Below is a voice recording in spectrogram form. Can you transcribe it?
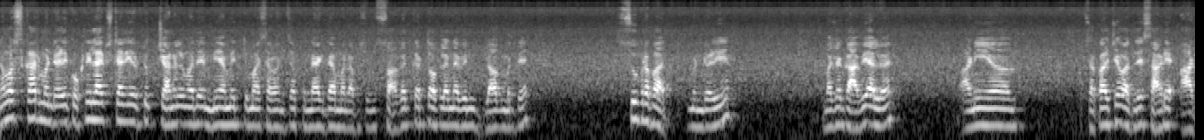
नमस्कार मंडळी कोकणी लाईफस्टाईल यूट्यूब चॅनलमध्ये मी अमित तुम्हा सर्वांचं पुन्हा एकदा मनापासून स्वागत करतो आपल्या नवीन ब्लॉगमध्ये सुप्रभात मंडळी माझ्या गावी आलो आहे आणि सकाळचे वाजले साडेआठ.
